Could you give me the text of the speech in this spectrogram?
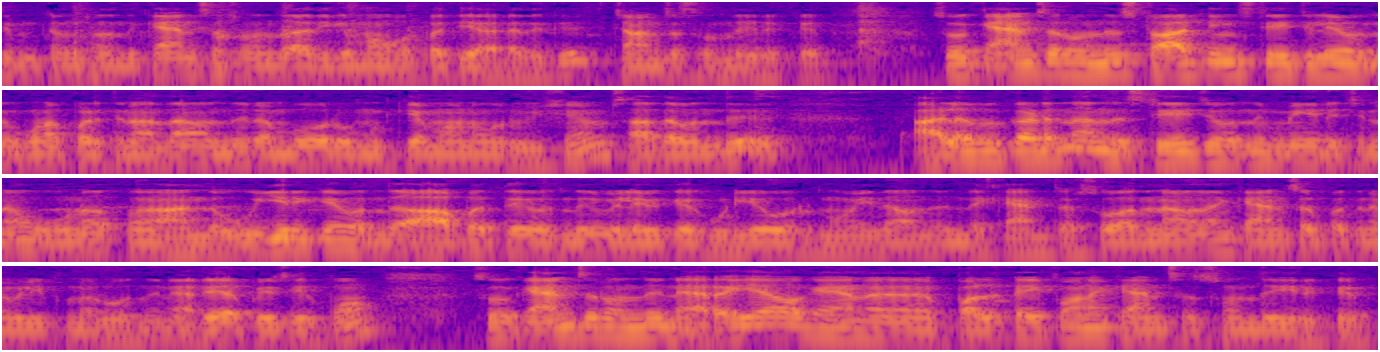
சிம்டம்ஸ் வந்து கேன்சர்ஸ் வந்து அதிகமாக உற்பத்தி ஆகிறதுக்கு சான்சஸ் வந்து இருக்குது ஸோ கேன்சர் வந்து ஸ்டார்டிங் ஸ்டேஜ்லேயே வந்து குணப்படுத்தினா தான் வந்து ரொம்ப ஒரு முக்கியமான ஒரு விஷயம். ஸோ அதை வந்து அளவு கடந்து அந்த ஸ்டேஜ் வந்து மீறிச்சுன்னா உணவு அந்த உயிருக்கே வந்து ஆபத்தை வந்து விளைவிக்கக்கூடிய ஒரு நோய் தான் வந்து இந்த கேன்சர் ஸோ அதனால தான் கேன்சர் பற்றின விழிப்புணர்வு வந்து நிறையா பேசியிருப்போம் ஸோ கேன்சர் வந்து நிறைய வகையான பல டைப்பான கேன்சர்ஸ் வந்து இருக்குது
